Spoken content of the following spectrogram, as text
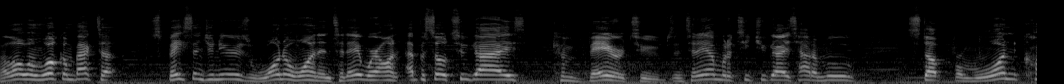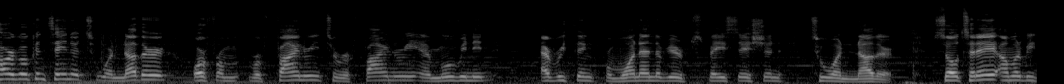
Hello and welcome back to Space Engineers 101 and today we're on episode 2 guys, conveyor tubes. And today I'm going to teach you guys how to move stuff from one cargo container to another or from refinery to refinery and moving in everything from one end of your space station to another. So today I'm going to be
